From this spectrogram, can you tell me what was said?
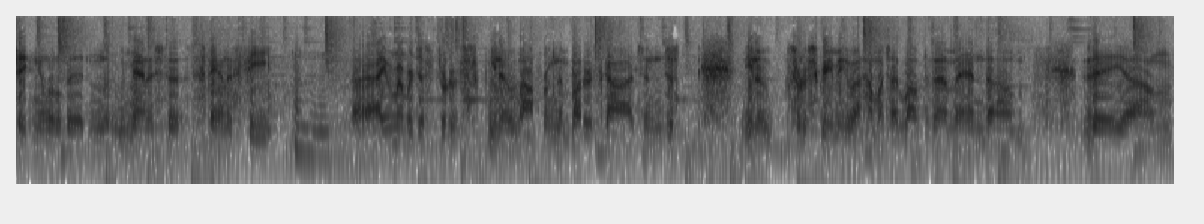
shaking a little bit, and we managed to, to stay on his feet. Uh, I remember just sort of, you know, offering them butterscotch and just, you know, sort of screaming about how much I loved them, and um, they um,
